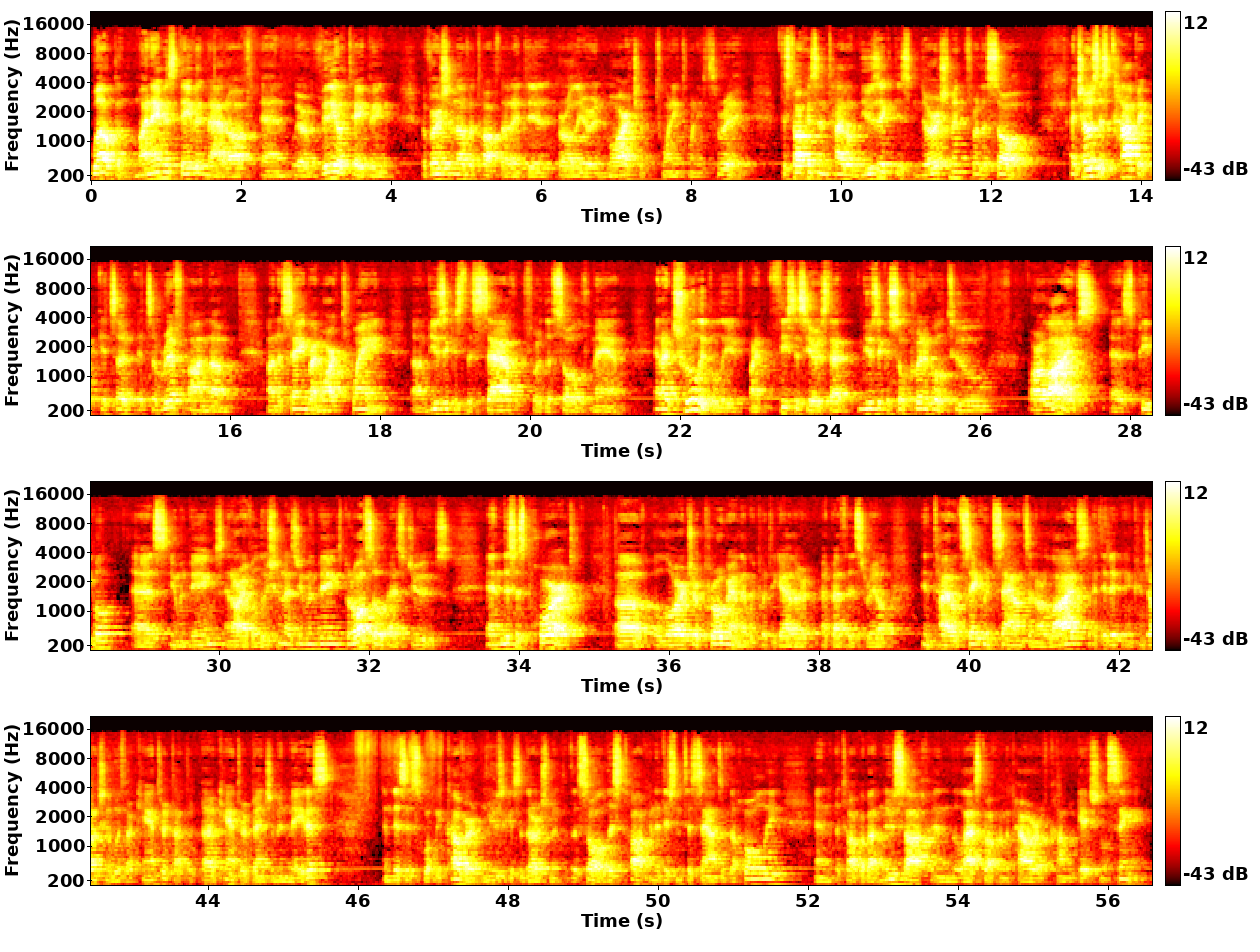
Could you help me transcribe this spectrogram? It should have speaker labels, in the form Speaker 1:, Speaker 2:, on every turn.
Speaker 1: Welcome. My name is David Madoff, and we are videotaping a version of a talk that I did earlier in March of 2023. This talk is entitled Music is Nourishment for the Soul. I chose this topic, it's a, it's a riff on, um, on a saying by Mark Twain uh, music is the salve for the soul of man. And I truly believe, my thesis here is that music is so critical to our lives as people, as human beings, and our evolution as human beings, but also as Jews. And this is part of a larger program that we put together at Beth Israel entitled Sacred Sounds in Our Lives. I did it in conjunction with our cantor, Dr. Uh, cantor Benjamin Matus. And this is what we covered music is the nourishment of the soul. This talk, in addition to Sounds of the Holy, and a talk about Nusach, and the last talk on the power of congregational singing.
